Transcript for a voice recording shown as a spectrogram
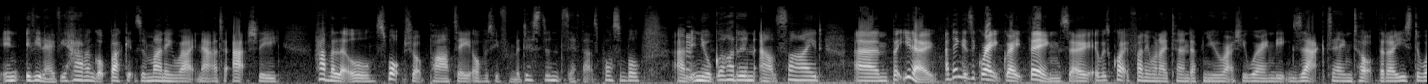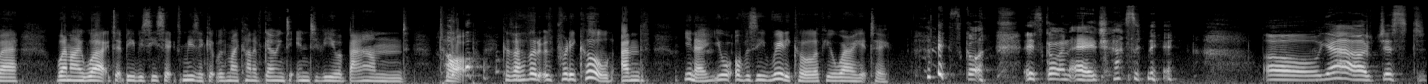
In, if you know, if you haven't got buckets of money right now to actually have a little swap shop party, obviously from a distance, if that's possible, um, in your garden outside. Um, but you know, I think it's a great, great thing. So it was quite funny when I turned up and you were actually wearing the exact same top that I used to wear when I worked at BBC Six Music. It was my kind of going to interview a band top because I thought it was pretty cool. And you know, you're obviously really cool if you're wearing it too. it's got it's got an edge, hasn't it? Oh yeah, I've just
